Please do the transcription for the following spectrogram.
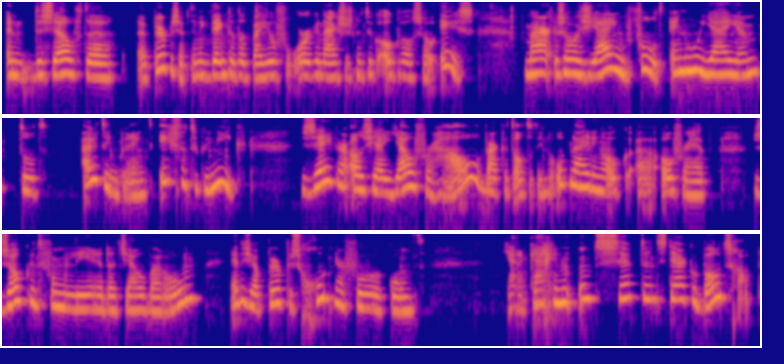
een, dezelfde uh, purpose hebt. En ik denk dat dat bij heel veel organizers natuurlijk ook wel zo is. Maar zoals jij hem voelt en hoe jij hem tot uiting brengt, is natuurlijk uniek. Zeker als jij jouw verhaal, waar ik het altijd in de opleiding ook uh, over heb, zo kunt formuleren dat jouw waarom, hè, dus jouw purpose goed naar voren komt, ja, dan krijg je een ontzettend sterke boodschap.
